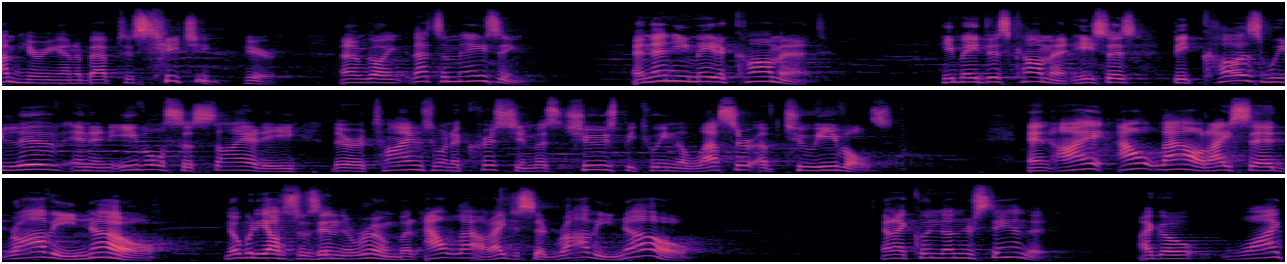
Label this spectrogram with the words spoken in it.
I'm hearing Anabaptist teaching here. And I'm going, that's amazing. And then he made a comment. He made this comment. He says, Because we live in an evil society, there are times when a Christian must choose between the lesser of two evils. And I, out loud, I said, Ravi, no. Nobody else was in the room, but out loud, I just said, Ravi, no. And I couldn't understand it. I go, why,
